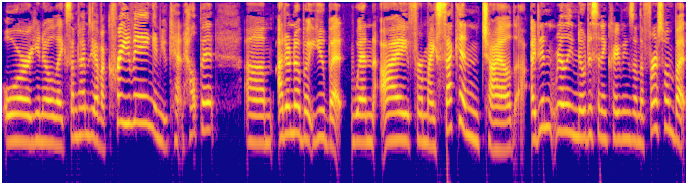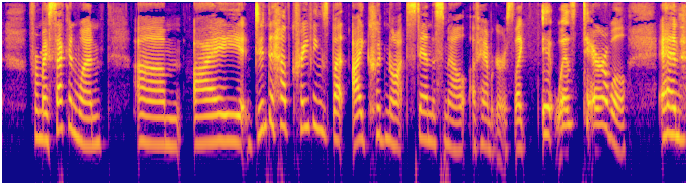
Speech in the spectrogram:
or you know like sometimes you have a craving and you can't help it. Um, i don't know about you but when i for my second child i didn't really notice any cravings on the first one but for my second one um, i didn't have cravings but i could not stand the smell of hamburgers. Like it was terrible. And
